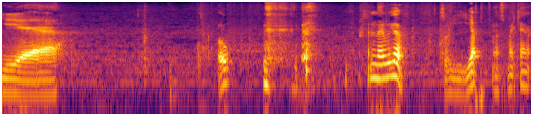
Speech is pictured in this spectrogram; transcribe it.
Yeah. Oh. and there we go. So, yep, that's my cat.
